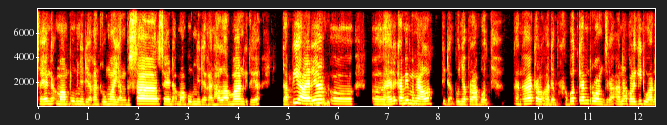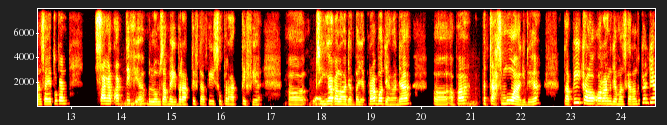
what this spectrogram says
saya nggak mampu menyediakan rumah yang besar, saya nggak mampu menyediakan halaman gitu ya. Tapi Hmm. akhirnya eh, eh, akhirnya kami mengalah tidak punya perabot ya. Karena kalau ada perabot kan ruang gerak anak, apalagi dua anak saya itu kan sangat aktif ya, belum sampai hiperaktif tapi super aktif ya. Eh, sehingga kalau ada banyak perabot yang ada eh, apa pecah semua gitu ya. Tapi kalau orang zaman sekarang itu kan dia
